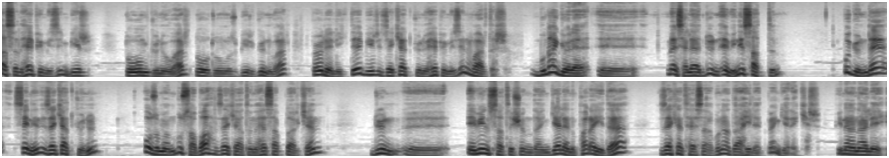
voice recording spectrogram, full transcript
Nasıl hepimizin bir doğum günü var, doğduğumuz bir gün var. Böylelikle bir zekat günü hepimizin vardır. Buna göre e, mesela dün evini sattın. Bugün de senin zekat günün. O zaman bu sabah zekatını hesaplarken dün e, evin satışından gelen parayı da zekat hesabına dahil etmen gerekir. Binaenaleyh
